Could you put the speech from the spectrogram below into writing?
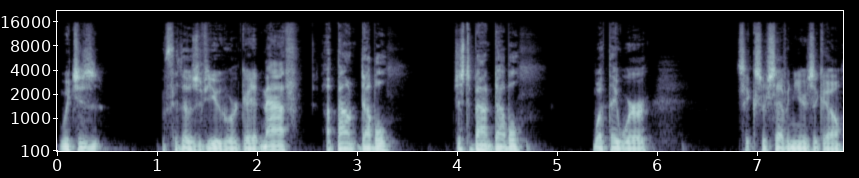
which is, for those of you who are good at math, about double, just about double what they were six or seven years ago.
